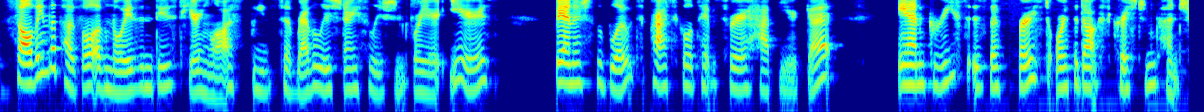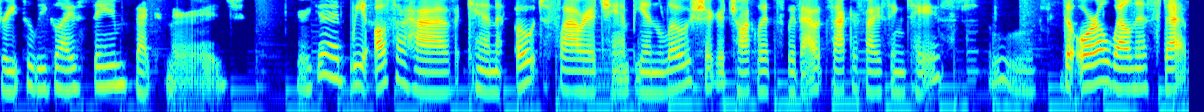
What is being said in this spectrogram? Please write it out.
Solving the puzzle of noise induced hearing loss leads to a revolutionary solution for your ears. Banish the bloat, practical tips for a happier gut. And Greece is the first Orthodox Christian country to legalize same sex marriage. Very good. We also have Can oat flour champion low sugar chocolates without sacrificing taste? Ooh. The oral wellness step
